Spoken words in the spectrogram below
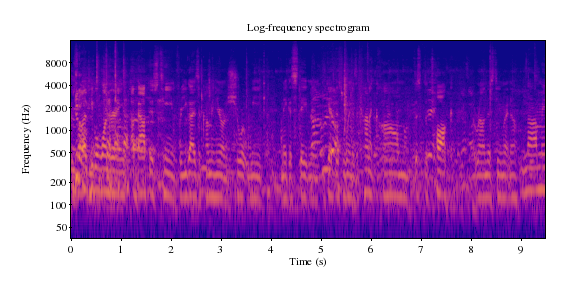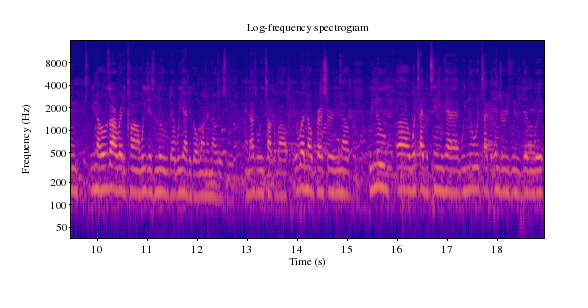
There's a lot of people wondering about this team. For you guys to come in here on a short week, make a statement, get this win, is it kind of calm just the talk around this team right now? No, I mean, you know, it was already calm. We just knew that we had to go one and zero this week, and that's what we talk about. It wasn't no pressure, you know. We knew uh, what type of team we had. We knew what type of injuries we was dealing with.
